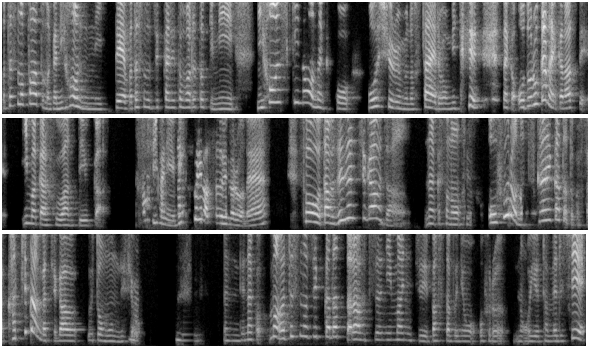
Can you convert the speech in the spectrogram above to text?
私のパートナーが日本に行って私の実家に泊まるときに日本式のなんかこうウォッシュルームのスタイルを見て なんか驚かないかなって今から不安っていうか。確かにびっくりはするだろうね。そう多分全然違うじゃん。なんかそのお風呂の使い方とかさ価値観が違うと思うんですよ、うん、でなんかまあ私の実家だったら普通に毎日バスタブにお風呂のお湯ためるし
